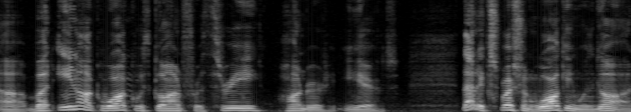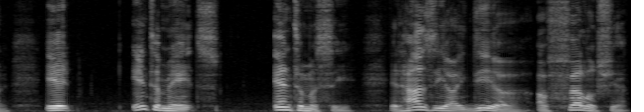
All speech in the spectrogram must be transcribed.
uh, but Enoch walked with God for three hundred years. That expression, walking with God, it intimates intimacy. It has the idea of fellowship.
